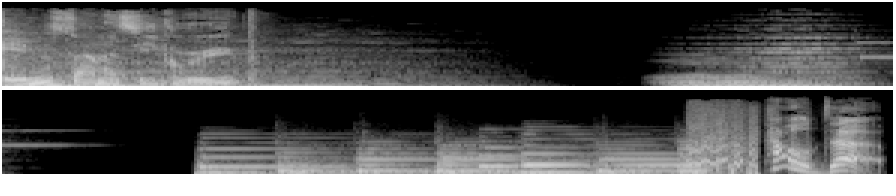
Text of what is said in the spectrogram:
Insanity Group. Hold up.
